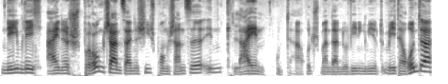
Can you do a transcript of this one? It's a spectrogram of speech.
nämlich eine Spielmöglichkeit Sprungschanze, eine Skisprungschanze in klein. Gut, da rutscht man dann nur wenige Meter runter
